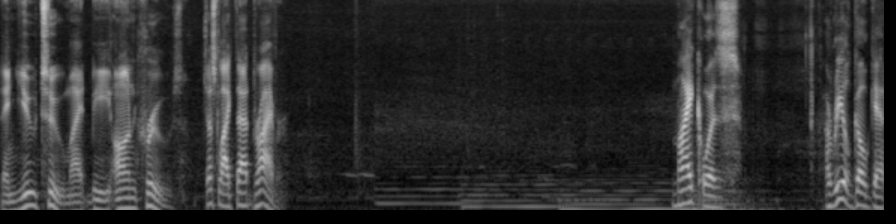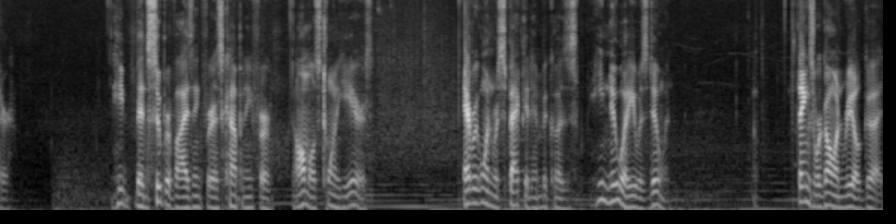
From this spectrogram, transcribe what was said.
then you too might be on cruise, just like that driver. Mike was a real go getter. He'd been supervising for his company for almost 20 years. Everyone respected him because he knew what he was doing. Things were going real good.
